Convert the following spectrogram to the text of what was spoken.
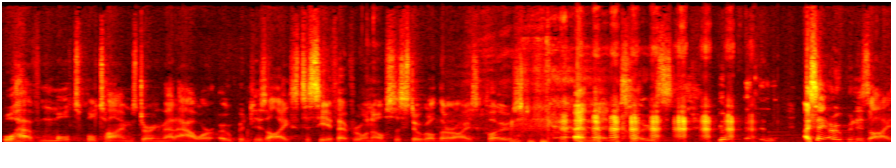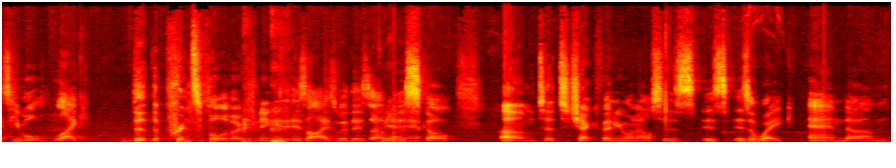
will have multiple times during that hour opened his eyes to see if everyone else has still got their eyes closed. and then close. I say open his eyes, he will, like, the, the principle of opening his eyes with his, uh, Yeah, with his yeah. skull um, to, to check if anyone else is, is, is awake. And. Um,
